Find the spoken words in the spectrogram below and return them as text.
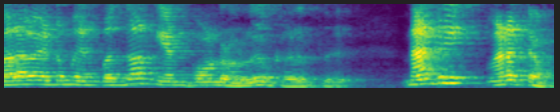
வர வேண்டும் என்பதுதான் என் போன்றவர்கள் கருத்து. நன்றி வணக்கம்.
